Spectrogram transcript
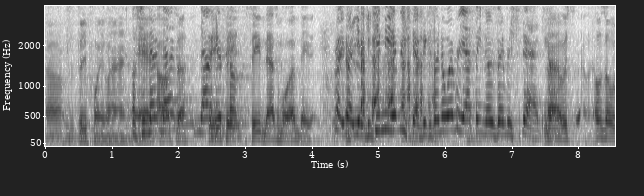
um, the three-point line. Oh, see, and now- now- also, now see, here see, comes- see, that's more updated. Right, right. Yeah, give me every stat because I know every athlete knows every stat. So. No, it was it was over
